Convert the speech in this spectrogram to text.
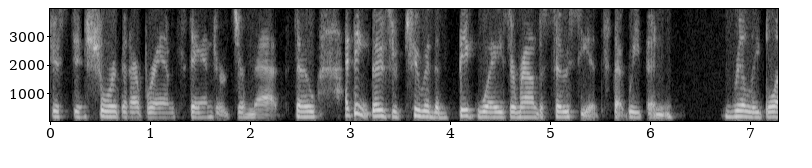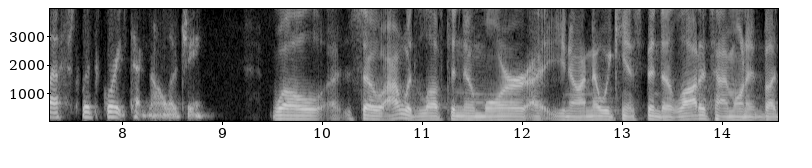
just ensure that our brand standards are met. So I think those are two of the big ways around associates that we've been really blessed with great technology. Well, so I would love to know more. Uh, you know, I know we can't spend a lot of time on it, but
